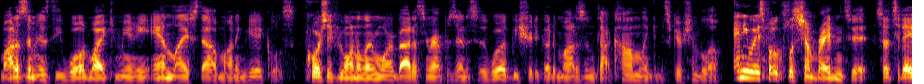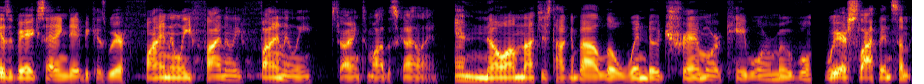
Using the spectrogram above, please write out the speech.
Moddism is the worldwide community and lifestyle of modding vehicles. Of course, if you want to learn more about us and represent us the world, be sure to go to moddism.com, link in the description below. Anyways, folks, let's jump right into it. So today is a very exciting day because we are finally, finally, finally starting to mod the Skyline. And no, I'm not just talking about a little window trim or cable removal. We are slapping some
